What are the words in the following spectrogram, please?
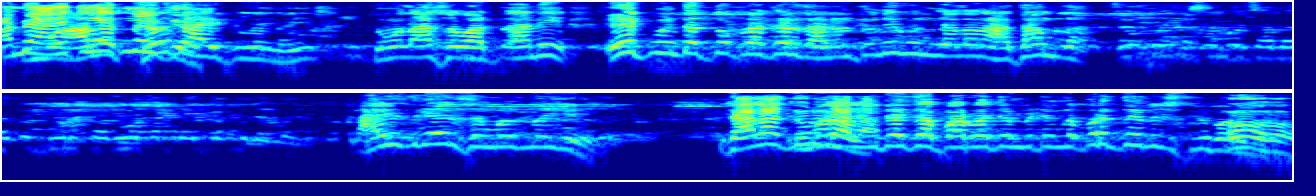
आम्ही मला ऐकलंच नाही ते. ऐकलं नाही. तुम्हाला असं वाटतं. आणि एक मिनिटात तो प्रकार झाला आणि तो निघून गेला ना हा थांबला. काहीच गैरसमज नाहीये. झाला दूर तुम्हाला झाला. उद्याच्या परवाच्या मिटिंगला परत ते दिसली हो हो.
